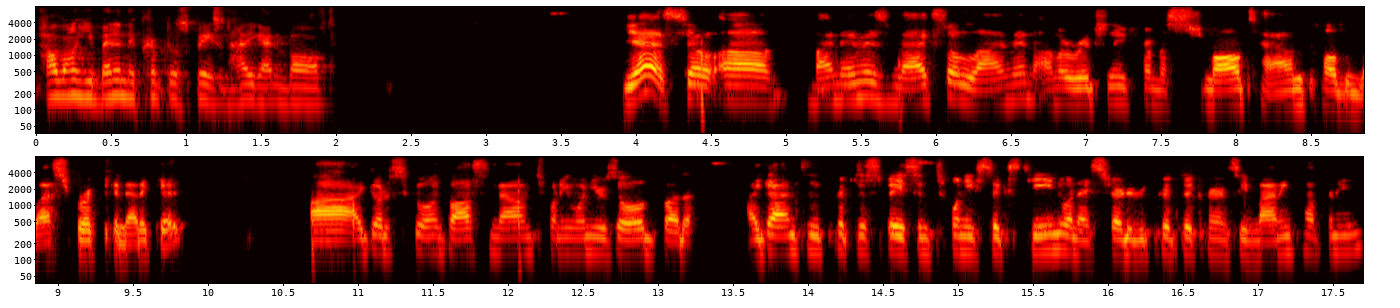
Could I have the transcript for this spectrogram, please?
how long you've been in the crypto space and how you got involved. Yeah, so uh, my name is Maxwell Lyman. I'm originally from a small town called Westbrook, Connecticut. Uh, I go to school in Boston now. I'm 21 years old, but I got into the crypto space in 2016 when I started a cryptocurrency mining company.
